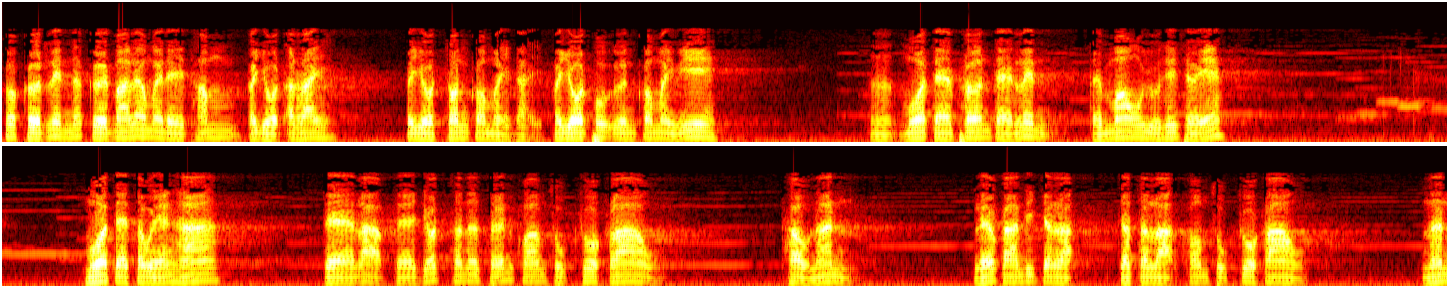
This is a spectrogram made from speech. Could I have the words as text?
ก็เกิดเล่นนะเกิดมาแล้วไม่ได้ทำประโยชน์อะไร ประโยชน์ตนก็ไม่ได้ ประโยชน์ผู้อื่นก็ไม่มีมัวแต่เพลินแต่เล่น แต่เมาอยู่เฉยๆ มัวแต่แสวงหา แต่ลาบแต่ยศสนเสริญความสุขชั่วคราว เท่านั้น แล้วการที่จะละจะสละความสุขชั่วคราว นั้น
